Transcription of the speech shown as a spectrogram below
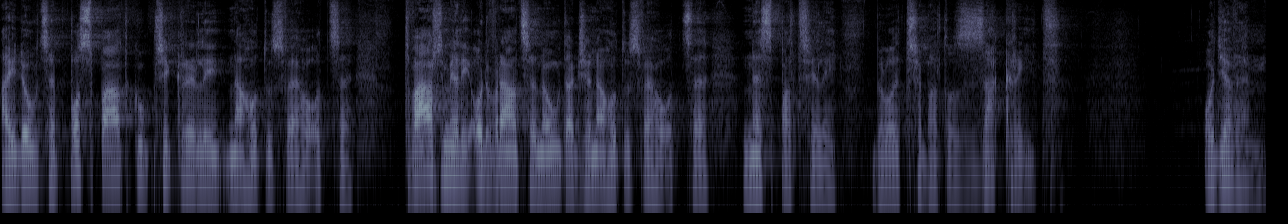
a jdouce pospátku přikryli nahotu svého otce. Tvář měli odvrácenou, takže nahotu svého otce nespatřili. Bylo je třeba to zakrýt oděvem.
